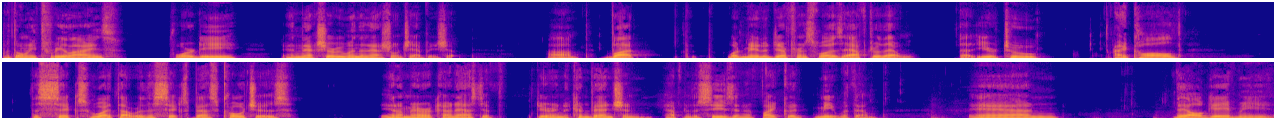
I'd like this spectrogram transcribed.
with only three lines, 4D And next year we win the national championship. Um, but what made a difference was after that that year two, I called the six who I thought were the six best coaches in America and asked if during the convention after the season if I could meet with them. And they all gave me,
